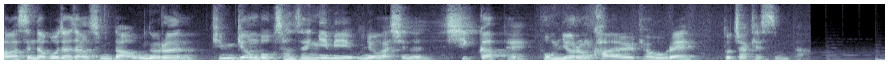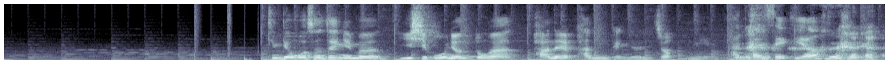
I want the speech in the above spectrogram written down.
반갑습니다. 모자장수입니다. 오늘은 김경복 선생님이 운영하시는 시카페 봄, 여름, 가을, 겨울에 도착했습니다. 김경복 선생님은 25년 동안 반의 반백년이죠. 네, 반반색이요. 네.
